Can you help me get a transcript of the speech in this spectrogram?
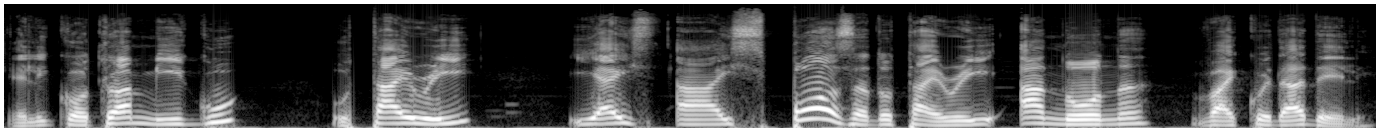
Ele encontra o amigo, o Tyree, e a, a esposa do Tyree, a nona, vai cuidar dele.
